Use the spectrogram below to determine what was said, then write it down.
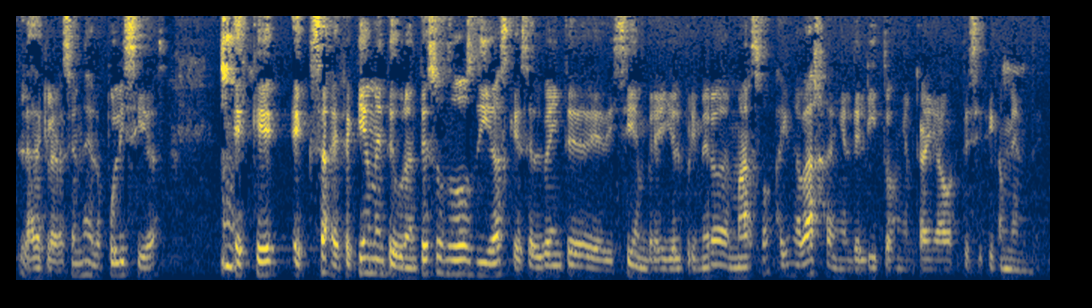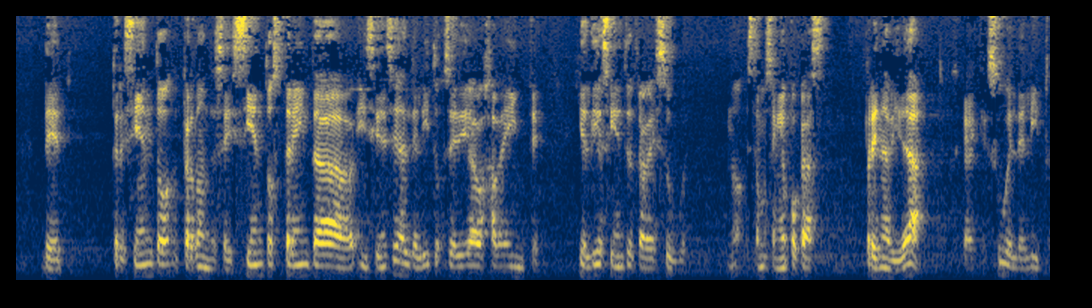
las declaraciones de los policías es que efectivamente durante esos dos días, que es el 20 de diciembre y el 1 de marzo, hay una baja en el delito en el Callao específicamente. De 300, perdón, de 630 incidencias del delito, ese día baja 20 y el día siguiente otra vez sube. ¿no? Estamos en épocas pre-Navidad, o sea, que sube el delito.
